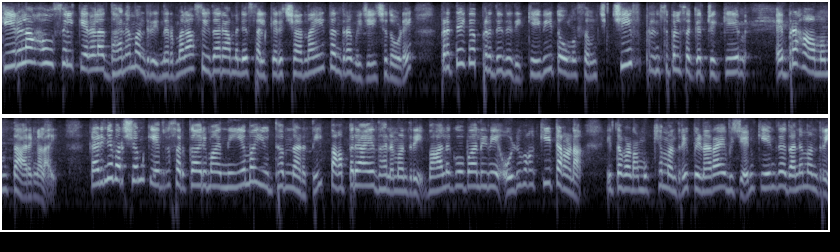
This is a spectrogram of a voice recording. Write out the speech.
കേരള ഹൗസിൽ കേരള ധനമന്ത്രി നിർമ്മല സീതാരാമനെ സൽക്കരിച്ച നയതന്ത്രം വിജയിച്ചതോടെ പ്രത്യേക പ്രതിനിധി കെ വി തോമസും chief principal secretary K M എബ്രഹാമും താരങ്ങളായി. കഴിഞ്ഞ വർഷം കേന്ദ്ര സർക്കാരുമായി നിയമയുദ്ധം നടത്തി പാപ്പരായ ധനമന്ത്രി ബാലഗോപാലിനെ ഒഴിവാക്കിയിട്ടാണ് ഇത്തവണ മുഖ്യമന്ത്രി പിണറായി വിജയൻ കേന്ദ്ര ധനമന്ത്രി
